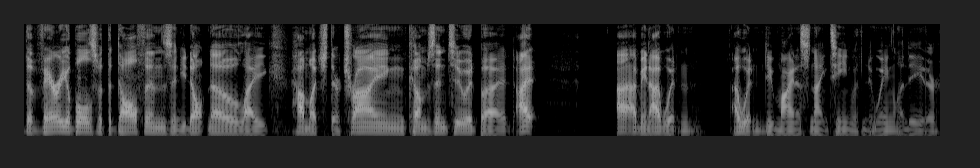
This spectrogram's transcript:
the variables with the Dolphins and you don't know like how much they're trying comes into it. But I, I, I mean, I wouldn't I wouldn't do minus nineteen with New England either.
